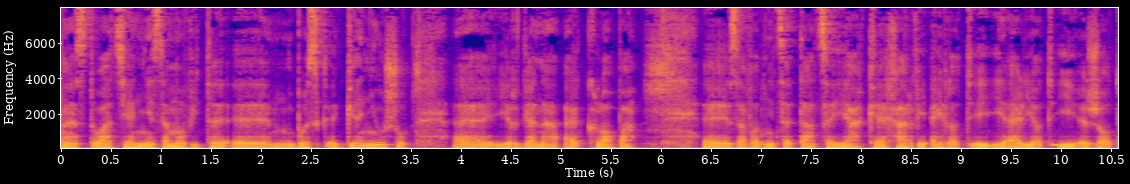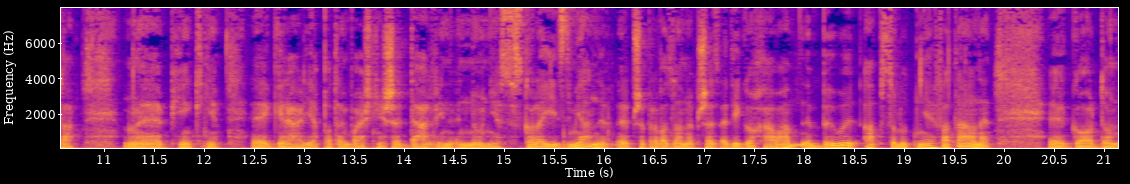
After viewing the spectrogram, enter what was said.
e, sytuacja, niesamowity e, błysk geniuszu Jurgena Kloppa. Zawodnicy tacy jak Harvey Elliot i Elliot i Jota pięknie grali, a potem właśnie, że Darwin Nunes. Z kolei zmiany przeprowadzone przez Ediego Hała były absolutnie fatalne. Gordon,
